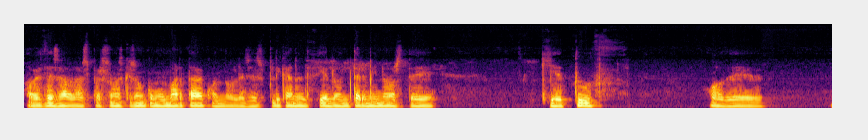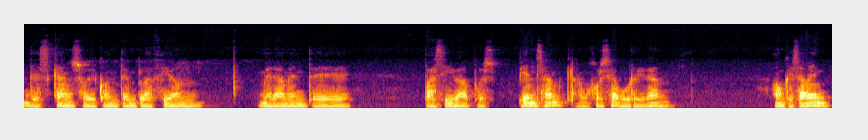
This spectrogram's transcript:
A veces a las personas que son como Marta, cuando les explican el cielo en términos de quietud o de descanso y contemplación meramente pasiva, pues piensan que a lo mejor se aburrirán, aunque saben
